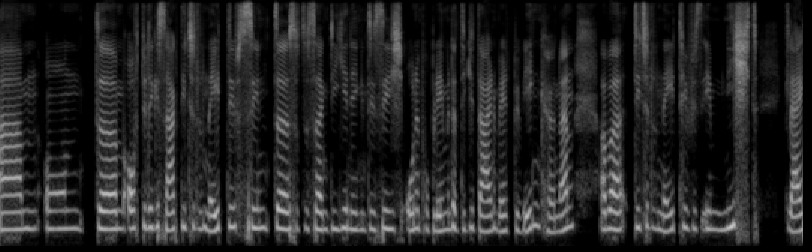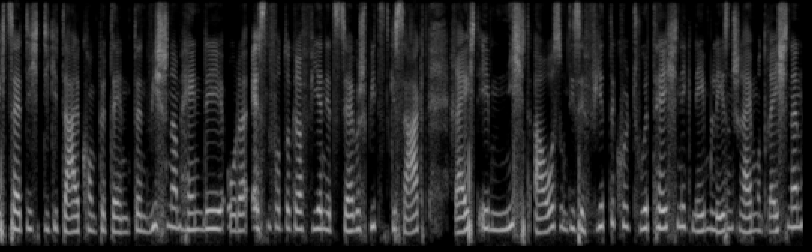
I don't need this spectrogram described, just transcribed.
Ähm, und ähm, oft wieder gesagt, Digital Natives sind äh, sozusagen diejenigen, die sich ohne Probleme in der digitalen Welt bewegen können. Aber Digital Native ist eben nicht gleichzeitig digital kompetent. Denn Wischen am Handy oder Essen fotografieren, jetzt sehr überspitzt gesagt, reicht eben nicht aus, um diese vierte Kulturtechnik neben Lesen, Schreiben und Rechnen,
